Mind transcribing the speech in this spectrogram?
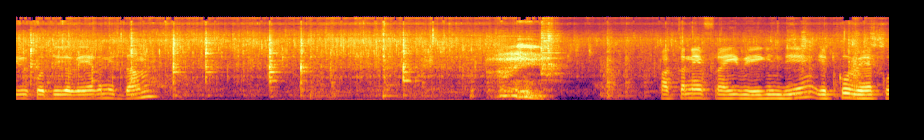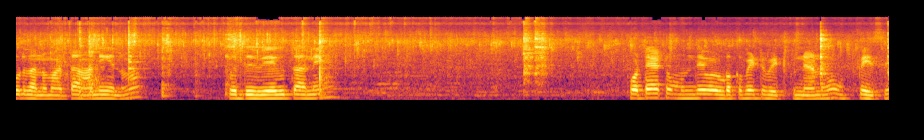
ఇవి కొద్దిగా వేగనిద్దాం. పక్కనే ఫ్రై వేగింది. ఎక్కువ వేగకూడదు అన్నమాట ఆనియన్. కొద్దిగా వేగుతానే. పొటాటో ముందే ఉడకబెట్టి పెట్టుకున్నాను ఉప్పు వేసి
